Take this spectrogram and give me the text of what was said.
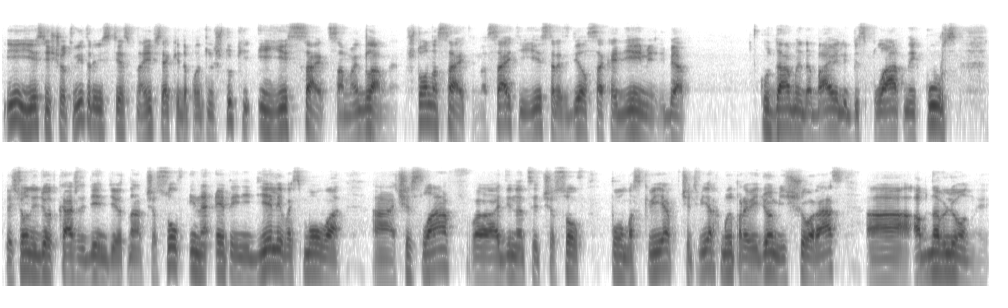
И есть еще Twitter, естественно, и всякие дополнительные штуки. И есть сайт, самое главное. Что на сайте? На сайте есть раздел с Академией, ребят куда мы добавили бесплатный курс. То есть он идет каждый день 19 часов. И на этой неделе, 8 а, числа в 11 часов по Москве в четверг мы проведем еще раз а, обновленный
